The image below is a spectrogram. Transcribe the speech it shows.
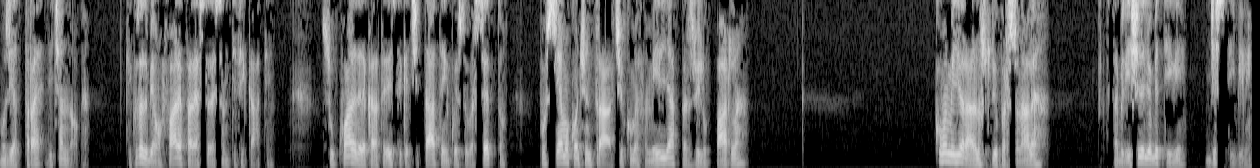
Mosia 3:19. Che cosa dobbiamo fare per essere santificati? Su quale delle caratteristiche citate in questo versetto possiamo concentrarci come famiglia per svilupparla? Come migliorare lo studio personale? Stabilisci degli obiettivi gestibili.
